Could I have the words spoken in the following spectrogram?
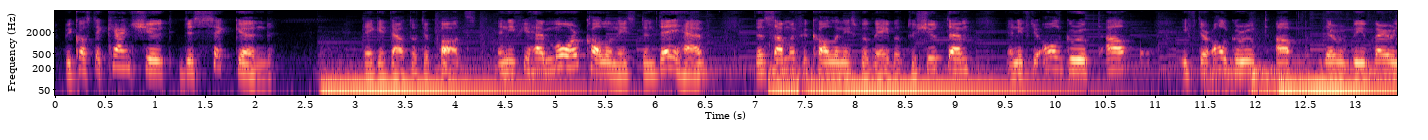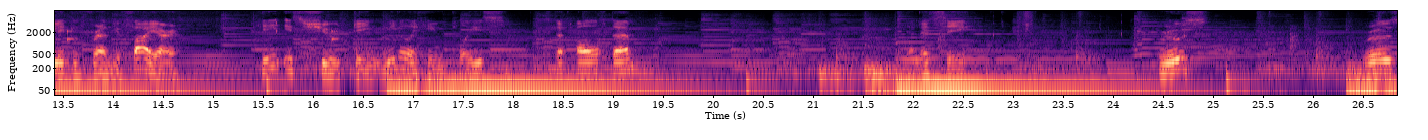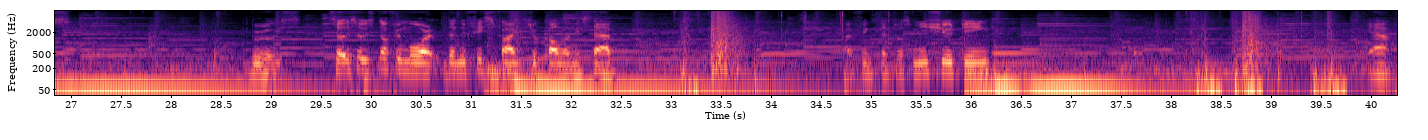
Because they can't shoot the second they get out of the pods. And if you have more colonists than they have, then some of your colonists will be able to shoot them. And if they're all grouped up, if they're all grouped up, there will be very little friendly fire. He is shooting. Melee him, please. Is that all of them? Yeah, let's see. Bruce. Bruce. Bruce. So, so it's nothing more than the fist fights your colonists have. I think that was me shooting. Yeah.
